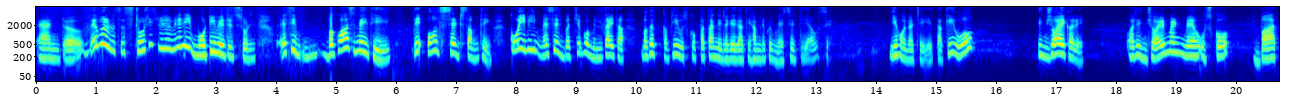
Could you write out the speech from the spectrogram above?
And their stories very motivated stories ऐसी बकवास नहीं थी। दे ऑल सेट समथिंग कोई भी मैसेज बच्चे को मिलता ही था, मगर कभी उसको पता नहीं लगेगा कि हमने कोई मैसेज दिया उसे। ये होना चाहिए, ताकि वो इन्जॉय करे। और इन्जॉयमेंट में उसको बात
